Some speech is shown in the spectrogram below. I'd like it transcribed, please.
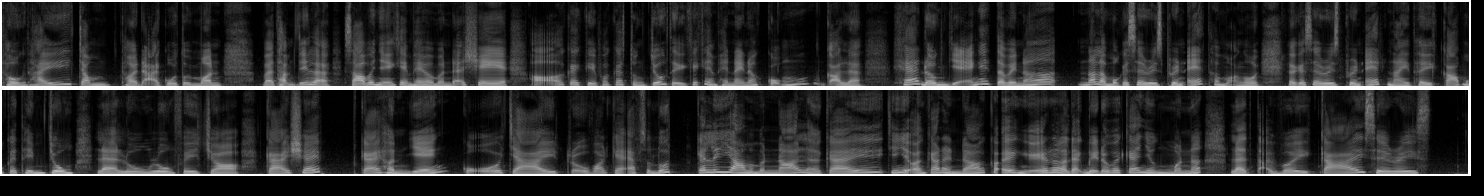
thường thấy trong thời đại của tụi mình. Và thậm chí là so với những cái campaign mà mình đã share ở cái kỳ podcast tuần trước, thì cái campaign này nó cũng, gọi là, khá đơn giản ấy, tại vì nó nó là một cái series print ad thôi mọi người. Và cái series print ad này thì có một cái theme chung là luôn luôn feature cái shape, cái hình dáng của chai rượu vodka absolute. Cái lý do mà mình nói là cái chiến dịch quảng cáo này nó có ý nghĩa rất là đặc biệt đối với cá nhân mình á, là tại vì cái series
